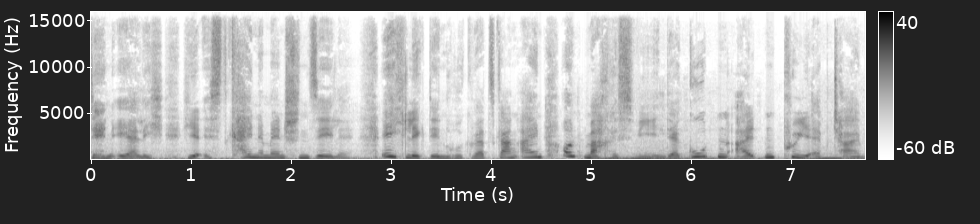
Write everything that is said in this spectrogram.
Denn ehrlich, hier ist keine Menschenseele. Ich leg den Rückwärtsgang ein und mache es wie in der guten alten Pre-App-Time.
